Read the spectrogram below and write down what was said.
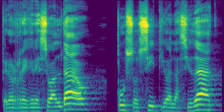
Pero regresó al Dao, puso sitio a la ciudad,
